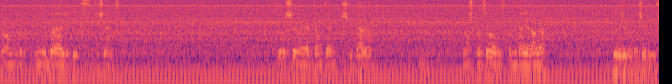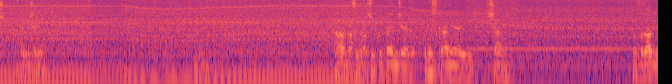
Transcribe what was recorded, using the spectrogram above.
ton, nawet nie będzie tych 100 tysięcy. Zobaczymy jak tam ten szliter nasz pracownik tam daje radę. Nie będziemy kończyli już na dzisiaj. A w następnym odcinku będzie pryskanie i sianie. W roli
